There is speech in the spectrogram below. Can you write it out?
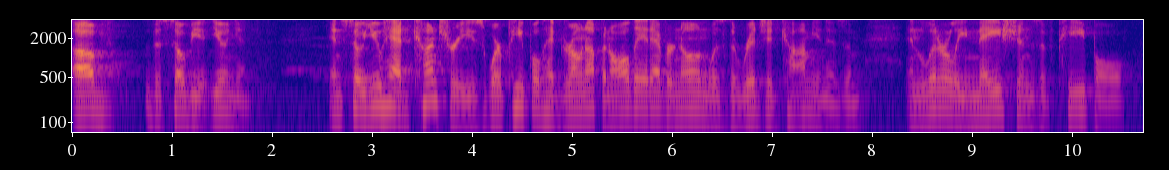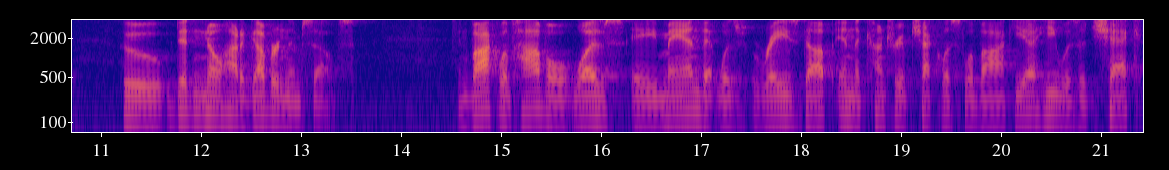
of the Soviet Union. And so you had countries where people had grown up and all they had ever known was the rigid communism. and literally nations of people who didn't know how to govern themselves. And Václav Havel was a man that was raised up in the country of Czechoslovakia. He was a Czech,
